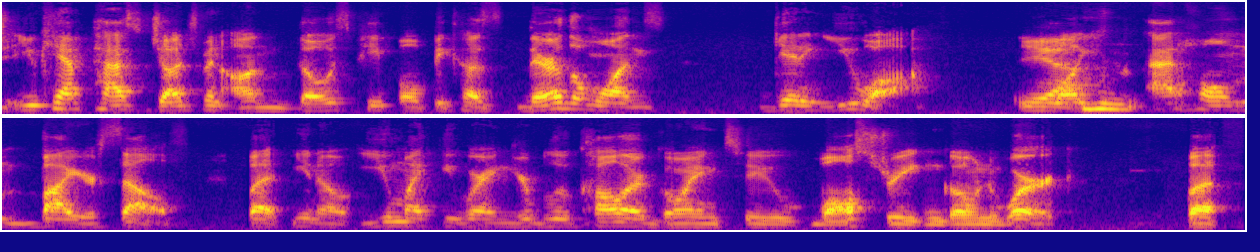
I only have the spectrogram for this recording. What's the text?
you can't pass judgment on those people because they're the ones getting you off yeah. while you're mm-hmm. at home by yourself. But you know, you might be wearing your blue collar going to Wall Street and going to work. But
